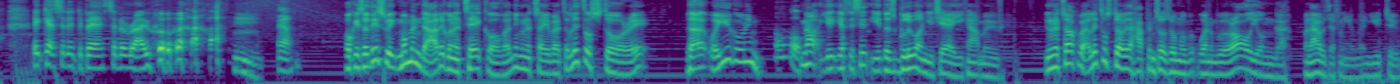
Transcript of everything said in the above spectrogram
It gets in a debate and a row. hmm. Yeah. Okay, so this week, Mum and Dad are going to take over, and they're going to tell you about a little story. That where are you going? Oh. No, you, you have to sit. You, there's glue on your chair. You can't move. You're going to talk about a little story that happened to us when we, when we were all younger. When I was definitely younger, and you two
